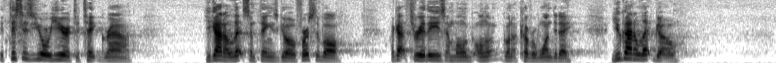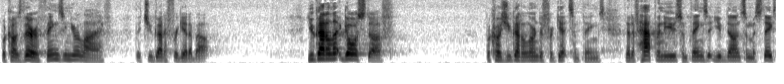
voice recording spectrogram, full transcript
If this is your year to take ground, you got to let some things go. First of all, I got three of these. I'm only, only going to cover one today. You got to let go because there are things in your life that you got to forget about. You got to let go of stuff because you've got to learn to forget some things that have happened to you, some things that you've done, some mistakes.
